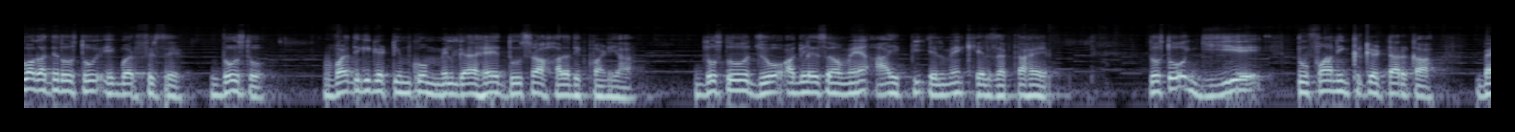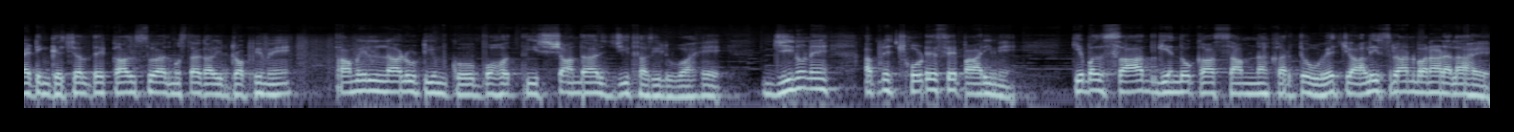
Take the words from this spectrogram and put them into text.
स्वागत है दोस्तों एक बार फिर से। दोस्तों वर्दी क्रिकेट टीम को मिल गया है दूसरा हार्दिक पांड्या। दोस्तों, जो अगले समय में आईपीएल में खेल सकता है। दोस्तों, ये तूफानी क्रिकेटर का बैटिंग के चलते कल सुबह मुश्ताक अली ट्रॉफी में तमिलनाडु टीम को बहुत ही शानदार जीत हासिल हुआ है, जिन्होंने अपने छोटे से पारी में केवल सात गेंदों का सामना करते हुए चालीस रन बना डाला है।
